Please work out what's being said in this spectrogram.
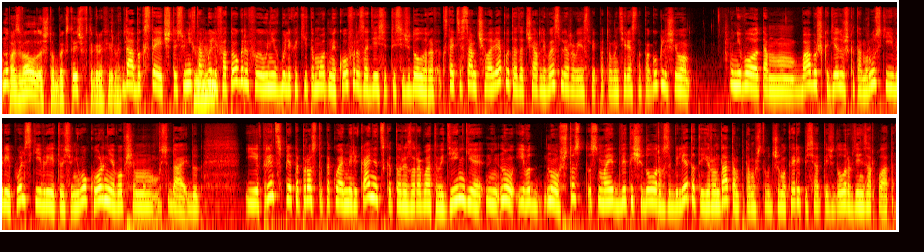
Ну, позвал, что, бэкстейдж фотографировать? Да, бэкстейдж. То есть у них там угу. были фотографы, у них были какие-то модные кофры за 10 тысяч долларов. Кстати, сам человек, вот этот Чарли Веслер, если потом интересно погуглишь его, у него там бабушка, дедушка, там русский еврей, польский еврей, то есть у него корни, в общем, сюда идут. И, в принципе, это просто такой американец, который зарабатывает деньги. Ну, и вот, ну, что с, с мои 2000 долларов за билет, это ерунда там, потому что у Джима Керри 50 тысяч долларов в день зарплата.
